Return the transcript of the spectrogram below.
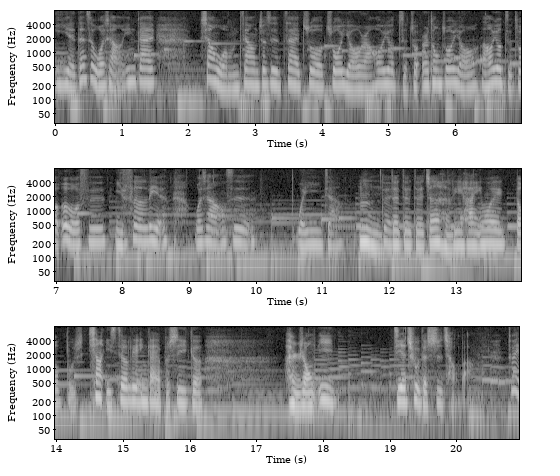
一耶，但是我想应该像我们这样，就是在做桌游，然后又只做儿童桌游，然后又只做俄罗斯、以色列，我想是唯一一家。嗯，对对对对，真的很厉害，因为都不是像以色列，应该也不是一个很容易接触的市场吧？对，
